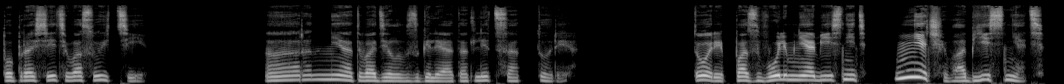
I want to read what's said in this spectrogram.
попросить вас уйти». Аарон не отводил взгляд от лица Тори. «Тори, позволь мне объяснить. Нечего объяснять».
